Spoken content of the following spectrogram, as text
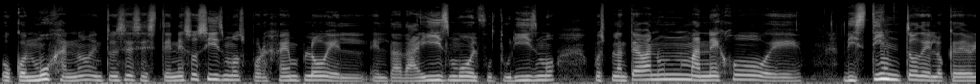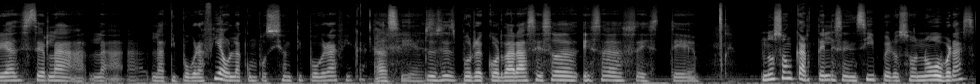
o, con Mujan, ¿no? Entonces, este, en esos sismos, por ejemplo, el, el dadaísmo, el futurismo, pues planteaban un manejo eh, distinto de lo que debería ser la, la, tipografía o la composición tipográfica. Así es. Entonces, pues recordarás esas, esas este, no son carteles en sí, pero son obras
